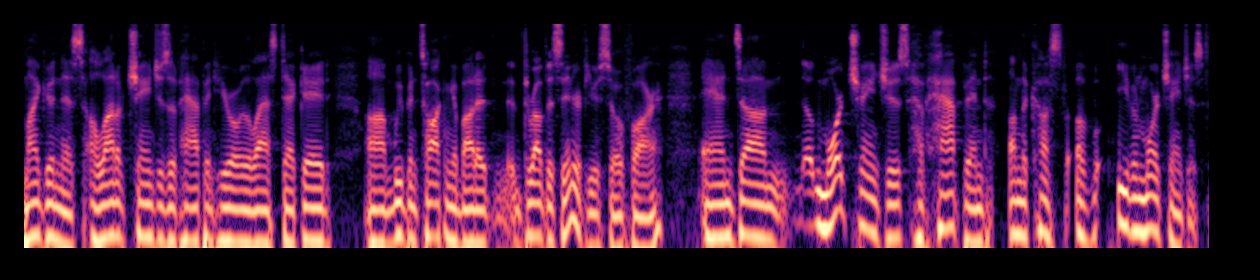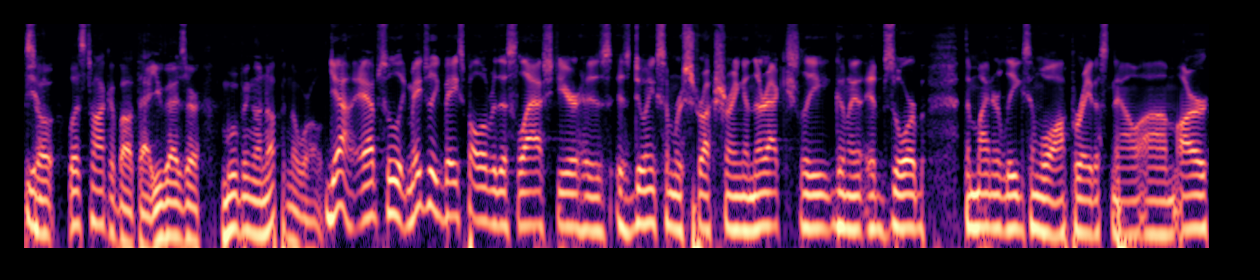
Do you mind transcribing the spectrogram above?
my goodness, a lot of changes have happened here over the last decade. Um, we've been talking about it throughout this interview so far, and um, more changes have happened on the cusp of even more changes. Yeah. So let's talk about that. You guys are moving on up in the world. Yeah, absolutely. Major League Baseball over this last year is is doing some restructuring, and they're actually going to absorb the minor leagues and will operate us now. Um, our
